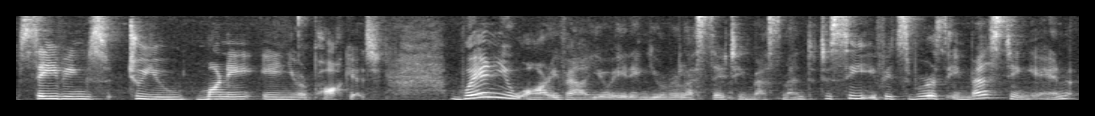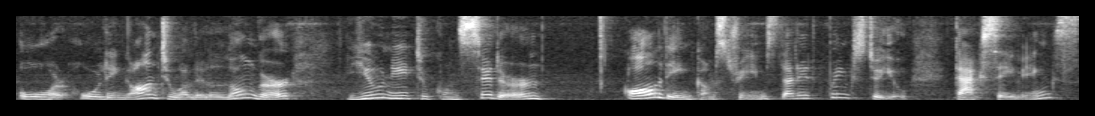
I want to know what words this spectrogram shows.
savings to you, money in your pocket. When you are evaluating your real estate investment to see if it's worth investing in or holding on to a little longer, you need to consider all the income streams that it brings to you tax savings,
